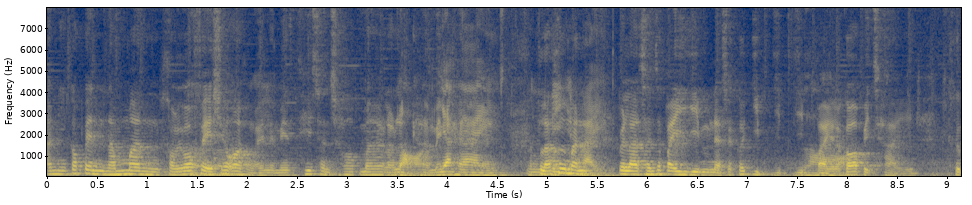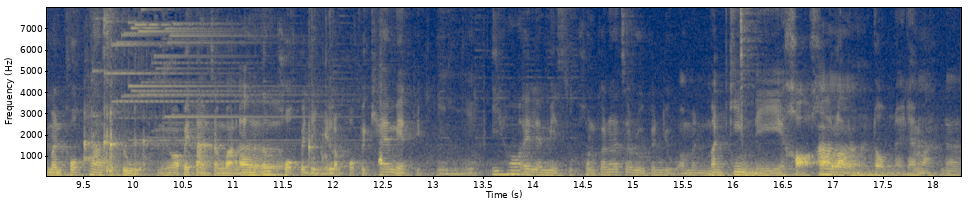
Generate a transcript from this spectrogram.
อันนี้ก็เป็นน้ำมันเขาเรียกว่า facial oil ของ Element ที่ฉันชอบมากแล้วราคาไม่ยังแพไงงมันแล้วคือมันดียังไงเวลาฉันจะไปยิมเนี่ย ฉันก็หยิบหยิบหยิบไปหรอแล้วก็เอาไปใช้ คือมันพกพาสะดวกนึกออกไปต่างจังหวัดเออเราต้องพกไปอย่างนี้เราพกไปแค่เม็ดอย่างนี้ยี่ห้อ Elemis ทุกคนก็น่าจะรู้กันอยู่ว่ามันมันกลิ่นดีขอขอลองดมหน่อยได้ไหมได้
